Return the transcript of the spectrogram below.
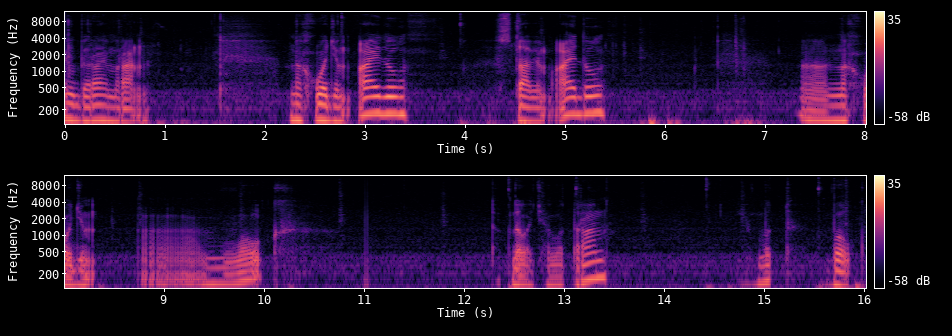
и убираем run. Находим idle, ставим idle, э, находим э, walk. Так, давайте вот run, вот walk.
